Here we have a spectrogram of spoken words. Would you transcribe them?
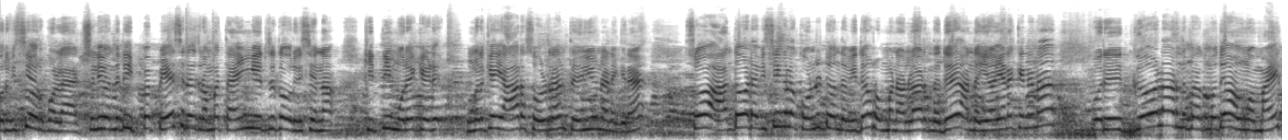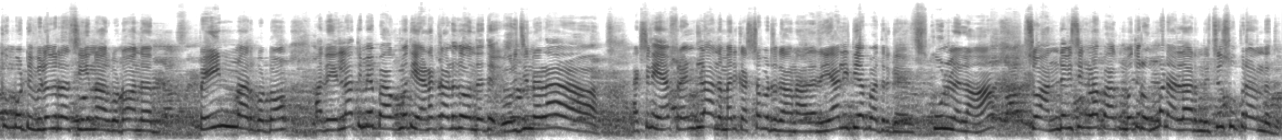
ஒரு விஷயம் இருக்கும்ல. ஆக்சுவலி வந்துட்டு இப்போ பேசுகிறதுக்கு ரொம்ப தயங்கிட்டு இருக்க ஒரு விஷயம் தான் கிட்னி முறைகேடு. உங்களுக்கே யாரை சொல்கிறான்னு தெரியும்னு நினைக்கிறேன். ஸோ அதோட விஷயங்களை கொண்டுட்டு வந்த விதம் ரொம்ப நல்லா இருந்தது. அந்த எனக்கு என்னென்னா ஒரு கேர்ளாக இருந்து பார்க்கும்போது அவங்க மயக்கம் போட்டு விழுகிற சீனாக இருக்கட்டும் அந்த பெயினாக இருக்கட்டும் அது எல்லாத்தையுமே பார்க்கும்போது எனக்கு அழுக வந்தது. ஒரிஜினலாக ஆக்சுவலி என் ஃப்ரெண்ட்லாம் அந்த மாதிரி கஷ்டப்பட்டுருக்காங்க. நான் அதை ரியாலிட்டியாக பார்த்துருக்கேன் ஸ்கூல்லலாம் ஸோ அந்த விஷயங்கள்லாம் பார்க்கும்போது ரொம்ப நல்லா இருந்துச்சு. சூப்பராக இருந்தது.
